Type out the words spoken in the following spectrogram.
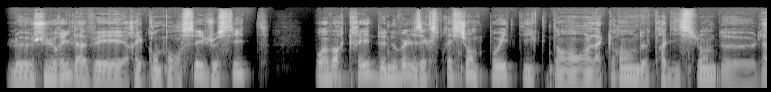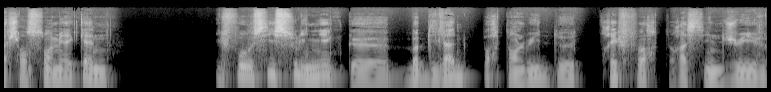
Le jury l'avait récompensé, je cite, pour avoir créé de nouvelles expressions poétiques dans la grande tradition de la chanson américaine. Il faut aussi souligner que Bob Dylan porte en lui de très fortes racines juives.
